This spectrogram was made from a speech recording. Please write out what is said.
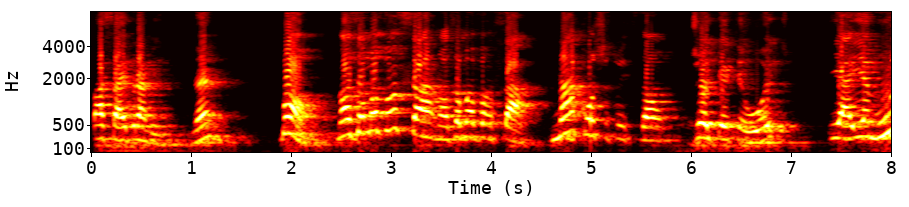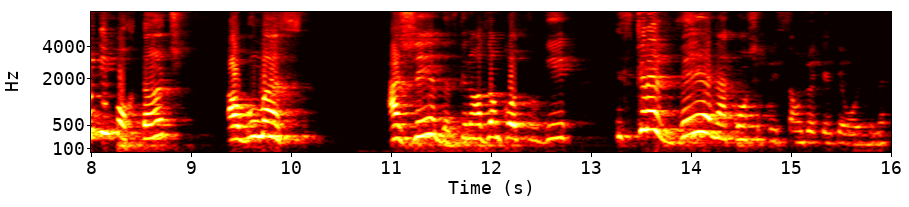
passar aí para mim, né? Bom, nós vamos avançar, nós vamos avançar na Constituição de 88, e aí é muito importante algumas agendas que nós vamos conseguir escrever na Constituição de 88, né?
